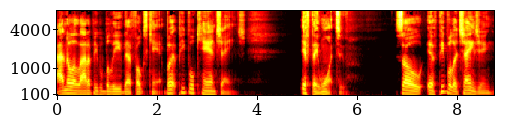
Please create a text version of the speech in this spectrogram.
I know a lot of people believe that folks can't, but people can change if they want to. So if people are changing,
